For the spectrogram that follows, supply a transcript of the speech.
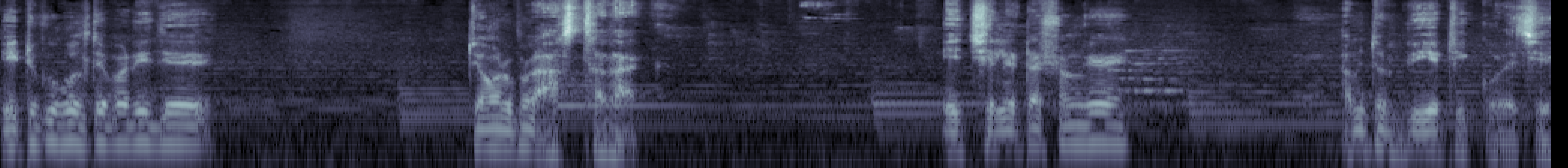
এইটুকু বলতে পারি যে তুই আমার উপর আস্থা রাখ। এই ছেলেটার সঙ্গে আমি তোর বিয়ে ঠিক করেছি।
